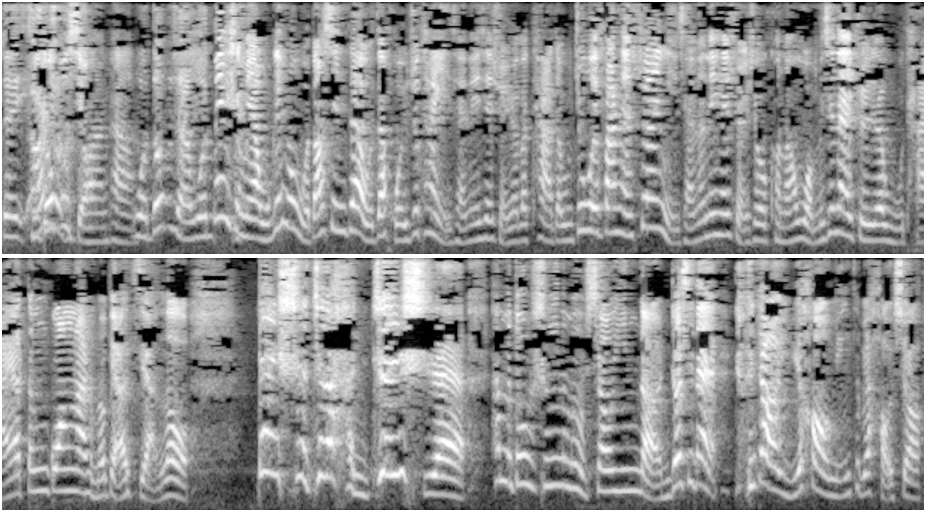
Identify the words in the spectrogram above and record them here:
对，你都不喜欢看，我都不喜欢。我为什么呀？我跟你说，我到现在我再回去看以前那些选秀的 cut，我就会发现，虽然以前的那些选秀可能我们现在觉得舞台啊、灯光啊什么都比较简陋。但是真的很真实哎，他们都是声音都没有消音的。你知道现在，你知道俞灏明特别好笑。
